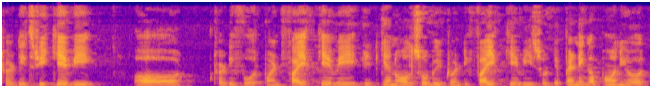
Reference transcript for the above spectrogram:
33 kV or 34.5 kV. It can also be 25 kV. So depending upon your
